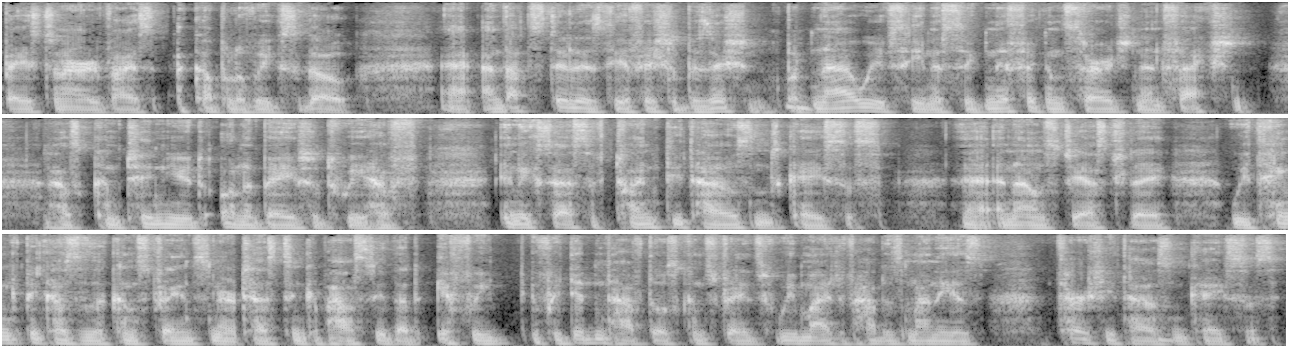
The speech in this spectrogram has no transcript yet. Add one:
based on our advice a couple of weeks ago, uh, and that still is the official position. But now we've seen a significant surge in infection. It has continued unabated. We have in excess of 20,000 cases uh, announced yesterday. We think because of the constraints in our testing capacity that if we if we didn't have those constraints, we might have had as many as 30,000 cases.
